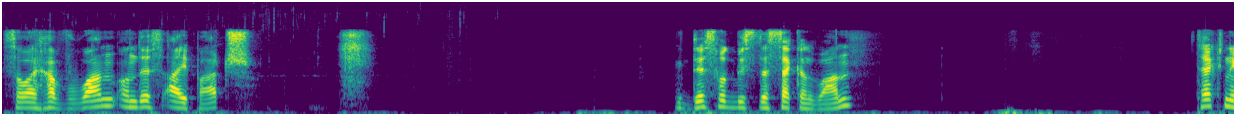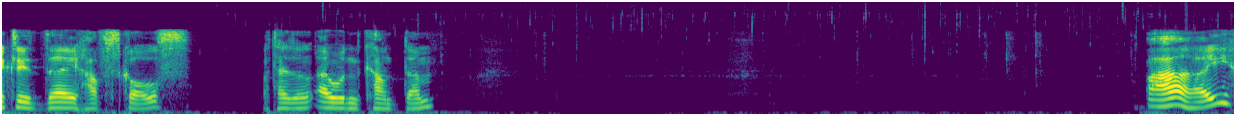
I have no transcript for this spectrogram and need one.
So I have one on this eye patch. This would be the second one. Technically they have skulls, but I don't I wouldn't count them. I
